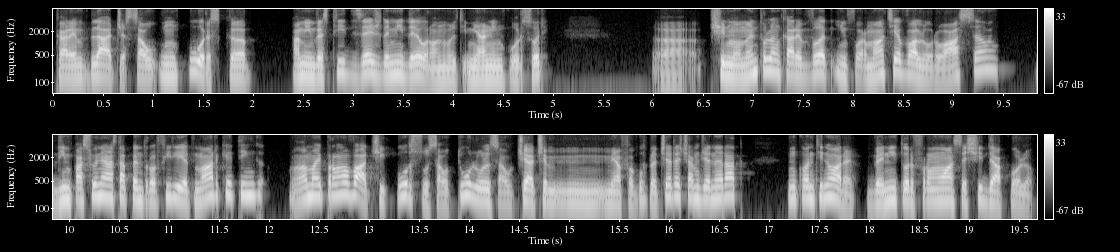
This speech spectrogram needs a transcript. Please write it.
care îmi place sau un curs, că am investit zeci de mii de euro în ultimii ani în cursuri uh, și în momentul în care văd informație valoroasă, din pasiunea asta pentru affiliate marketing, am mai promovat și cursul sau tool sau ceea ce mi-a făcut plăcere și am generat în continuare venituri frumoase și de acolo.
